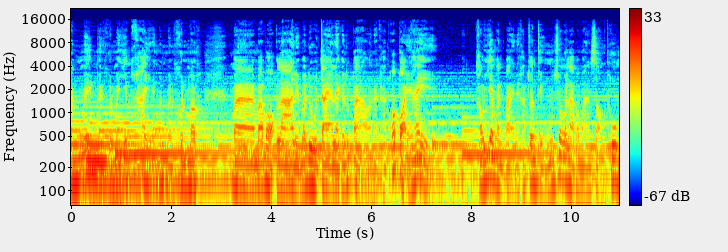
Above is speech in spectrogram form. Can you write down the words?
มันไม่เหมือนคนมาเยี่ยมไข้มันเหมือนคนมามามาบอกลาหรือมาดูใจอะไรกันหรือเปล่านะครับ ก็ปล่อยให้เขาเยี่ยมกันไปนะครับ จนถึงช่วงเวลาประมาณ2องทุ่ม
